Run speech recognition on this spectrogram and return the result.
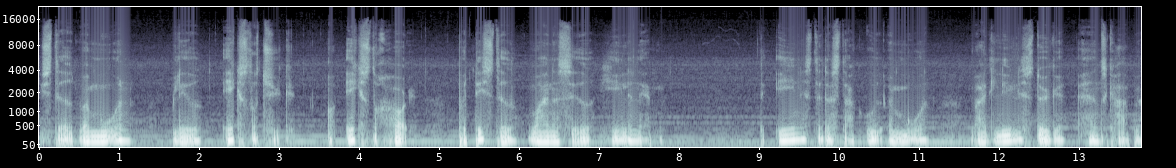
I stedet var muren blevet ekstra tyk og ekstra høj det sted, hvor han har siddet hele natten. Det eneste, der stak ud af muren, var et lille stykke af hans kappe.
